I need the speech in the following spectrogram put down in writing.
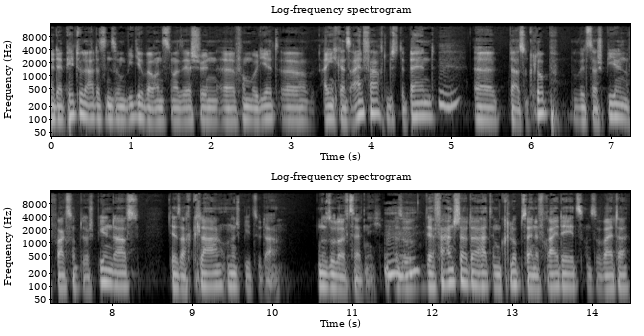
Ja, der Petula hat das in so einem Video bei uns mal sehr schön äh, formuliert. Äh, eigentlich ganz einfach, du bist eine Band, äh, da ist ein Club, du willst da spielen, du fragst, ob du da spielen darfst, der sagt klar und dann spielst du da. Nur so läuft's halt nicht. Also der Veranstalter hat im Club seine Fridays und so weiter,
